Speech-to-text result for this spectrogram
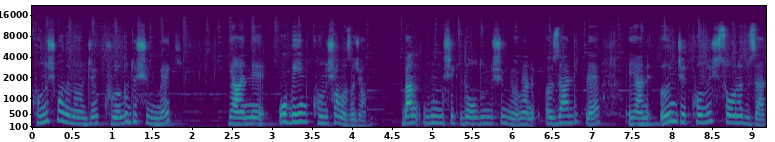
konuşmadan önce kuralı düşünmek yani o beyin konuşamaz hocam. Ben bunun bu şekilde olduğunu düşünmüyorum. Yani özellikle yani önce konuş sonra düzelt.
